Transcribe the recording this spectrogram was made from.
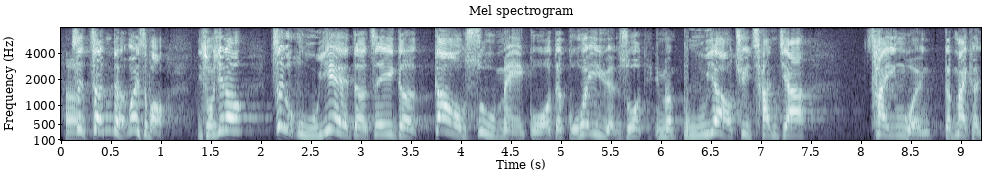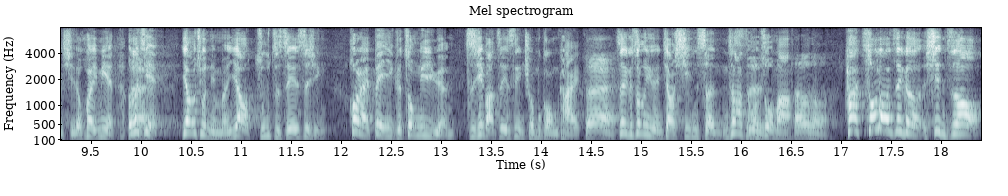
嗯是真的。为什么？你首先哦，这个午夜的这一个告诉美国的国会议员说，你们不要去参加蔡英文跟麦肯锡的会面，而且要求你们要阻止这件事情。后来被一个众议员直接把这件事情全部公开。对这个众议员叫新生，你知道他怎么做吗？他收到这个信之后，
